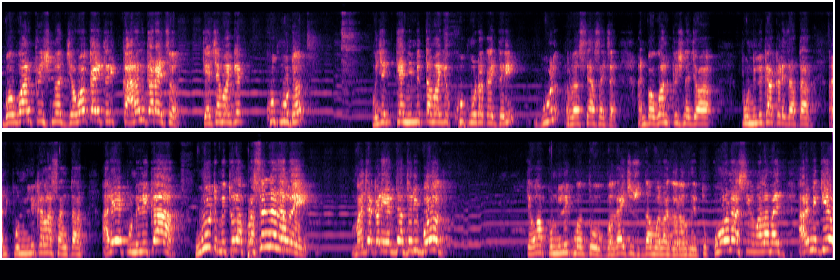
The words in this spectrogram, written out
भगवान कृष्ण जेव्हा काहीतरी कारण करायचं त्याच्यामागे खूप मोठं म्हणजे त्या निमित्तामागे खूप मोठं काहीतरी गुळ रहस्य असायचं. आणि भगवान कृष्ण जेव्हा पुंडलिकाकडे जातात आणि पुंडलिकाला सांगतात अरे पुंडलिका उठ मी तुला प्रसन्न झालोय. माझ्याकडे एकदा तरी बघ. तेव्हा पुंडलिक म्हणतो बघायची सुद्धा मला गरज नाही. तू कोण असशील मला माहीत? अरे मी देव.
